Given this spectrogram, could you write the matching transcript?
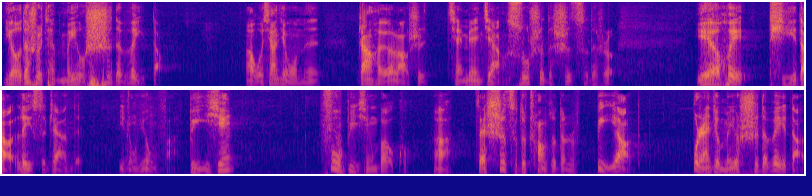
有的时候它没有诗的味道啊！我相信我们张海友老师前面讲苏轼的诗词的时候，也会提到类似这样的一种用法，比兴、赋比兴，包括啊。在诗词的创作当中是必要的，不然就没有诗的味道。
